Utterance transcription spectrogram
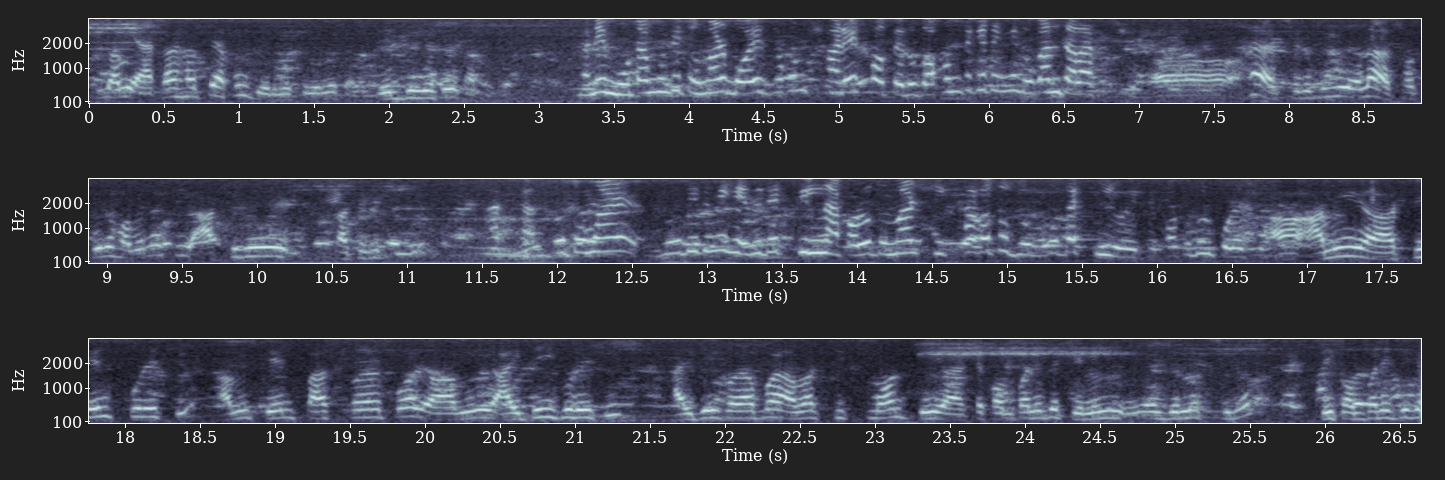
কিন্তু আমি একার হাতে এখন দেড় বছর হলো চালাই দেড় দু বছর মানে মোটামুটি তোমার বয়স যখন সাড়ে সতেরো তখন থেকে তুমি দোকান চালাচ্ছ? হ্যাঁ সেরকম না সতেরো হবে না সেই আঠেরো কাছাকাছি। আচ্ছা তো তোমার যদি তুমি হেজিটেট ফিল না করো তোমার শিক্ষাগত যোগ্যতা কি রয়েছে? কতদূর করেছ? আমি টেন্থ করেছি। আমি টেন্থ পাস করার পর আমি আইটিআই করেছি। আইটিআই করার পর আমার সিক্স মান্থ একটা কোম্পানিতে ট্রেনিংয়ের জন্য ছিল। সেই কোম্পানি থেকে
